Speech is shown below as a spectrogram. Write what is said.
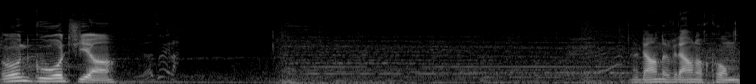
Und Guotia. Der andere wird auch noch kommen.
